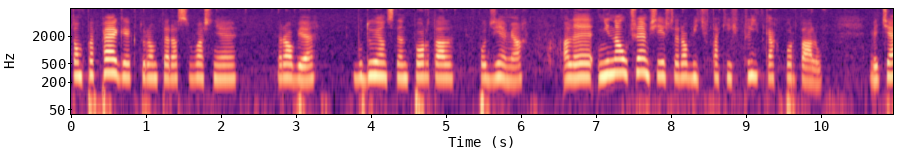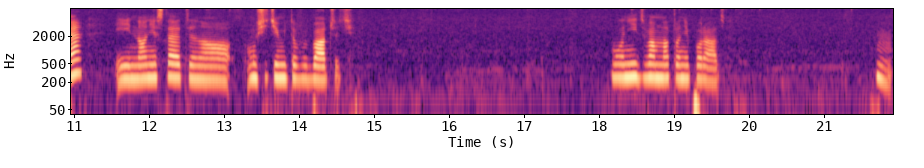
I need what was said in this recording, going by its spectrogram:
tą pepegę, którą teraz właśnie robię, budując ten portal w podziemiach, ale nie nauczyłem się jeszcze robić w takich klitkach portalów. Wiecie? I no niestety, no musicie mi to wybaczyć. Bo nic wam na to nie poradzę. Hmm.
